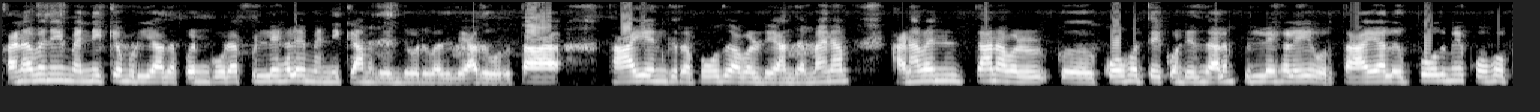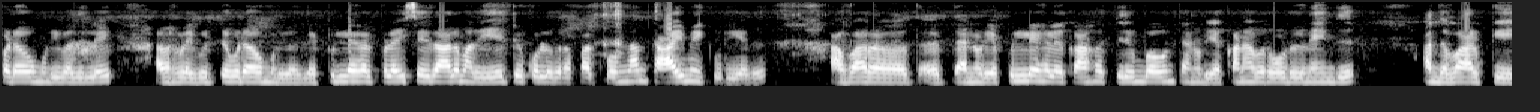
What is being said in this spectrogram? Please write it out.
கணவனை மன்னிக்க முடியாத பெண் கூட பிள்ளைகளை மன்னிக்காமல் இருந்து விடுவதில்லை. அது ஒரு தா தாய் என்கிற போது அவளுடைய அந்த மனம் கணவன் தான் அவள் கோபத்தை கொண்டிருந்தாலும் பிள்ளைகளை ஒரு தாயால் எப்போதுமே கோபப்படவும் முடிவதில்லை அவர்களை விட்டுவிடவும் முடிவதில்லை. பிள்ளைகள் பிழை செய்தாலும் அதை ஏற்றுக்கொள்கிற பக்குவம் தான் தாய்மைக்குரியது. அவ்வாறு த- தன்னுடைய பிள்ளைகளுக்காக திரும்பவும் தன்னுடைய கணவரோடு இணைந்து அந்த வாழ்க்கை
